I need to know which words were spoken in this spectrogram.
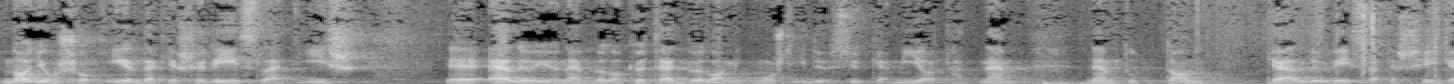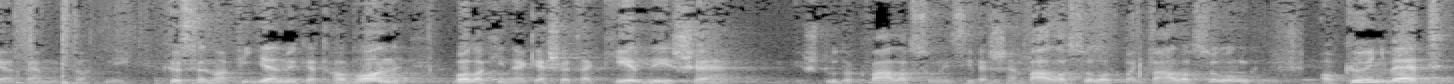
nagyon sok érdekes részlet is előjön ebből a kötetből, amit most időszűke miatt hát nem, nem tudtam kellő részletességgel bemutatni. Köszönöm a figyelmüket, ha van valakinek esetleg kérdése, és tudok válaszolni, szívesen válaszolok, vagy válaszolunk. A könyvet,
